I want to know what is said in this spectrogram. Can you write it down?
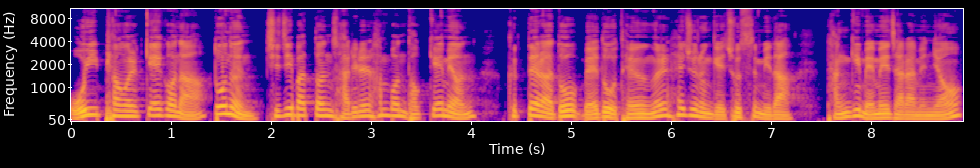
5위평을 깨거나 또는 지지받던 자리를 한 번 더 깨면 그때라도 매도 대응을 해주는 게 좋습니다. 단기 매매자라면요.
